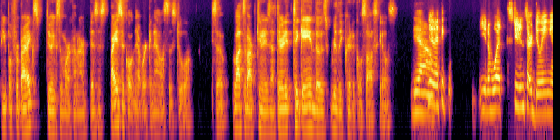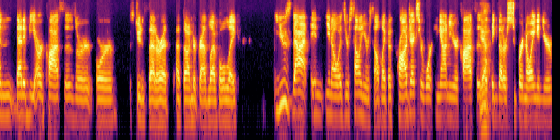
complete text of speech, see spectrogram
people for bikes doing some work on our business bicycle network analysis tool. So lots of opportunities out there to, to gain those really critical soft skills. Yeah. And I think you know what students are doing in that it be art classes or or students that are at, at the undergrad level, like use that in you know as you're selling yourself like the projects you're working on in your classes Yeah. the things that are super annoying and you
